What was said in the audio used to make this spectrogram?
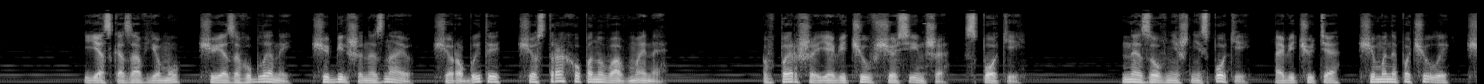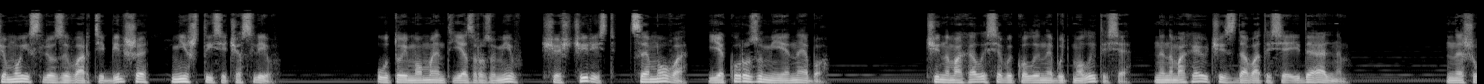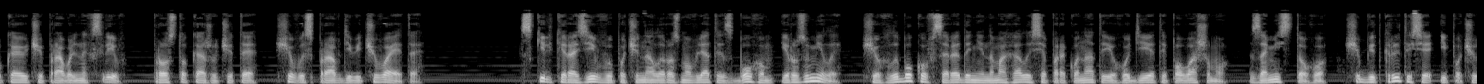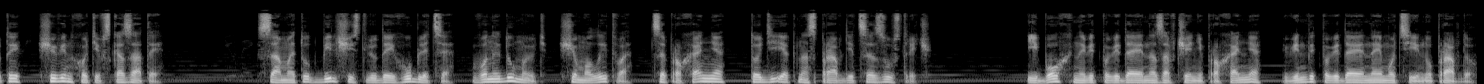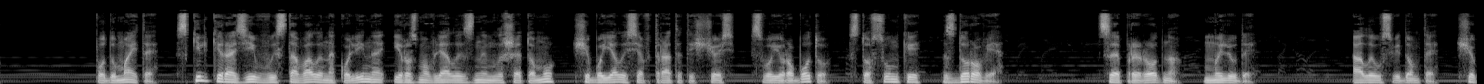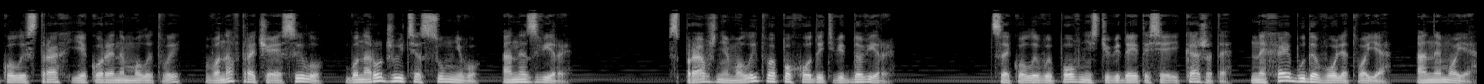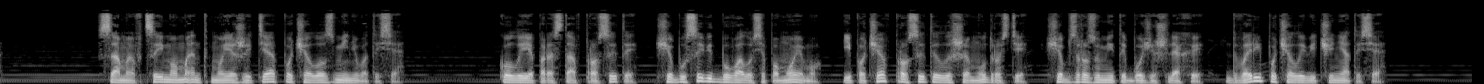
Я сказав йому, що я загублений, що більше не знаю, що робити, що страх опанував мене. Вперше я відчув щось інше спокій. Не зовнішній спокій, а відчуття, що мене почули, що мої сльози варті більше, ніж тисяча слів. У той момент я зрозумів, що щирість це мова, яку розуміє небо. Чи намагалися ви коли-небудь молитися, не намагаючись здаватися ідеальним, не шукаючи правильних слів, просто кажучи те, що ви справді відчуваєте? Скільки разів ви починали розмовляти з Богом і розуміли, що глибоко всередині намагалися переконати його діяти по-вашому, замість того, щоб відкритися і почути, що він хотів сказати? Саме тут більшість людей губляться, вони думають, що молитва це прохання, тоді як насправді це зустріч. І Бог не відповідає на завчені прохання, Він відповідає на емоційну правду. Подумайте, скільки разів ви ставали на коліна і розмовляли з ним лише тому, що боялися втратити щось, свою роботу, стосунки, здоров'я. Це природно, ми люди. Але усвідомте, що коли страх є коренем молитви, вона втрачає силу, бо народжується з сумніву, а не з віри. Справжня молитва походить від довіри. Це коли ви повністю віддаєтеся і кажете, нехай буде воля твоя, а не моя. Саме в цей момент моє життя почало змінюватися. Коли я перестав просити, щоб усе відбувалося по-моєму, і почав просити лише мудрості, щоб зрозуміти Божі шляхи, двері почали відчинятися.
